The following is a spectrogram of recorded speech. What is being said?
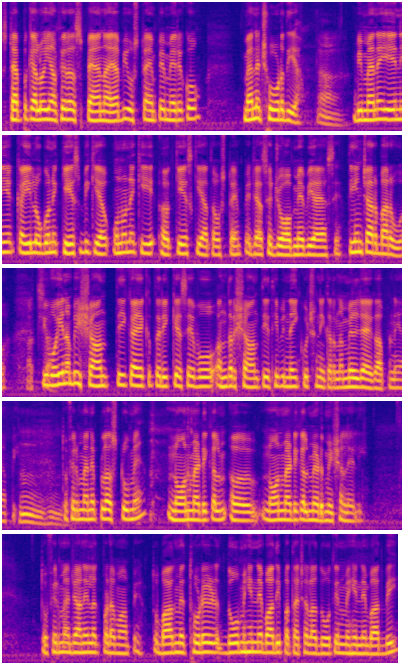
स्टेप कह लो या फिर स्पैन आया भी उस टाइम पे मेरे को मैंने छोड़ दिया। हाँ, भी मैंने ये नहीं कई लोगों ने केस भी किया उन्होंने की, अ, केस किया था उस टाइम पे जैसे जॉब में भी आया से तीन चार बार हुआ। अच्छा। कि। वही ना भी शांति का एक तरीके से वो अंदर शांति थी भी नहीं कुछ नहीं करना मिल जाएगा अपने आप ही। हम्म, हम्म, तो फिर मैंने प्लस टू में नॉन मेडिकल नॉन मेडिकल में एडमिशन ले ली। तो फिर मैं जाने लग पड़ा वहाँ पे। तो बाद में थोड़े दो महीने बाद ही पता चला दो तीन महीने बाद भी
